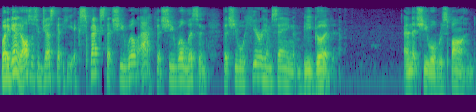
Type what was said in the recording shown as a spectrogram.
But again, it also suggests that he expects that she will act, that she will listen, that she will hear him saying, be good and that she will respond.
